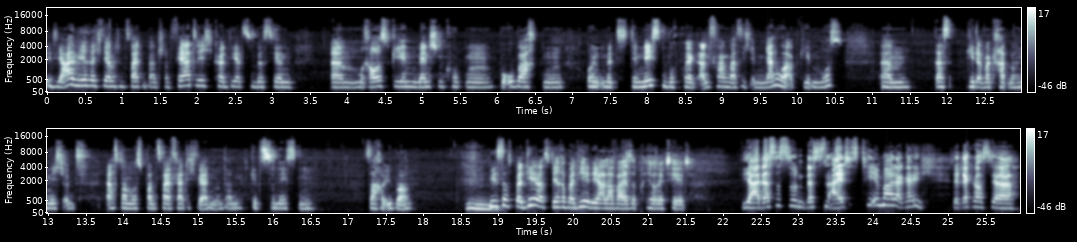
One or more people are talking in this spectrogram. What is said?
ideal wäre, ich wäre mit dem zweiten Band schon fertig, könnte jetzt ein bisschen ähm, rausgehen, Menschen gucken, beobachten und mit dem nächsten Buchprojekt anfangen, was ich im Januar abgeben muss. Ähm, das geht aber gerade noch nicht und erstmal muss Band 2 fertig werden und dann geht es zur nächsten Sache über. Hm. Wie ist das bei dir? Was wäre bei dir idealerweise Priorität? Ja, das ist so, das ist ein altes Thema. Da kann ich direkt aus der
